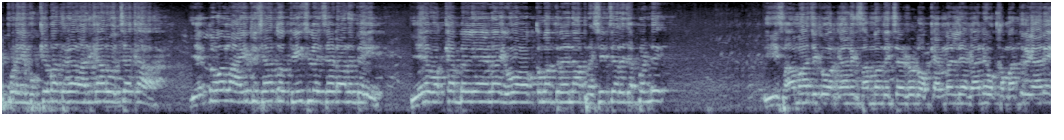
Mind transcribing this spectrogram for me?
ఇప్పుడు ఈ ముఖ్యమంత్రి గారు అధికారం వచ్చాక ఎందువల్ల ఐదు శాతం తీసివేశాడు అనేది ఏ ఒక్క ఎమ్మెల్యే అయినా ఏ ఒక్క మంత్రి అయినా ప్రశ్నించారో చెప్పండి. ఈ సామాజిక వర్గానికి సంబంధించినటువంటి ఒక ఎమ్మెల్యే గాని ఒక మంత్రి గాని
